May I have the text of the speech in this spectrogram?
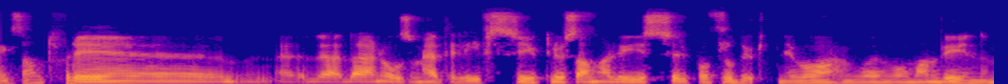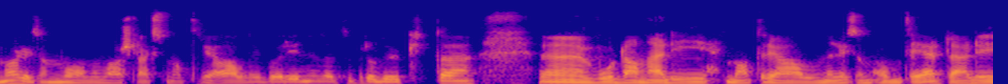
ikke sant? Fordi eh, det, det er noe som heter livssyklusanalyser på produktnivå, hvor, hvor man begynner med å liksom måle hva slags materiale går inn i dette produktet. Eh, hvordan er de materialene liksom håndtert? Er de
